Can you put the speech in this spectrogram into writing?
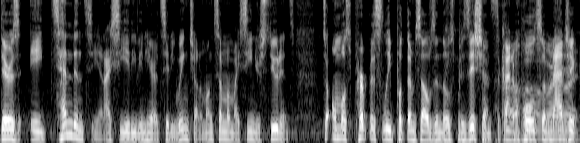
there's a tendency, and I see it even here at City Wing Chun among some of my senior students, to almost purposely put themselves in those positions to kind of oh, pull some Right, magic,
